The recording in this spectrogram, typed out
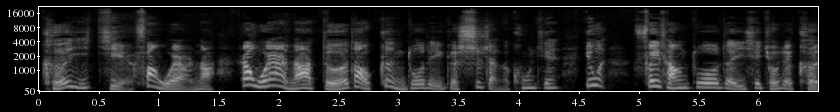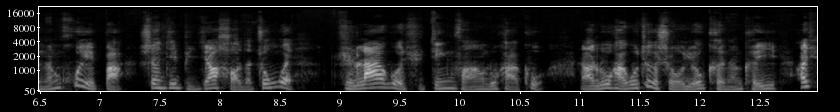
可以解放维尔纳，让维尔纳得到更多的一个施展的空间。因为非常多的一些球队可能会把身体比较好的中卫去拉过去盯防卢卡库，然后卢卡库这个时候有可能可以，而且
